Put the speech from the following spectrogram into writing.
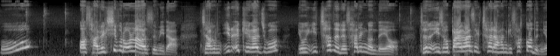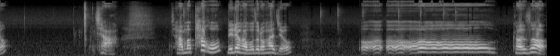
어? 어, 410으로 올라갔습니다. 자, 그럼 이렇게 해가지고 여기 이 차들을 사는 건데요. 저는 이 저 빨간색 차를 한 개 샀거든요. 자, 자, 한번 타고 내려가 보도록 하죠. 어, 어, 어, 어, 어, 어, 어, 가서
